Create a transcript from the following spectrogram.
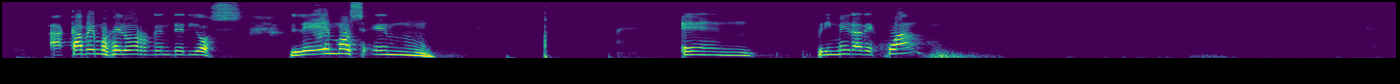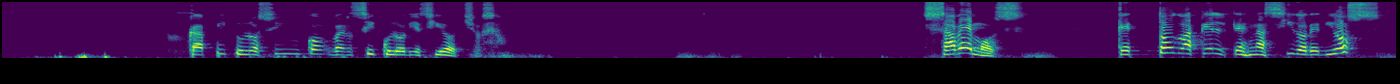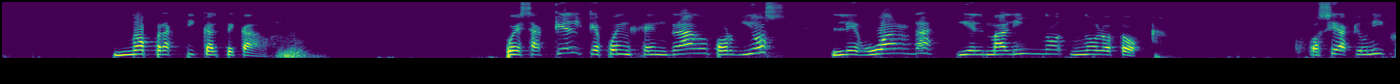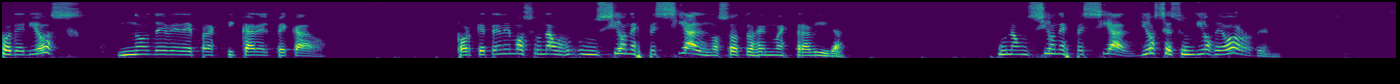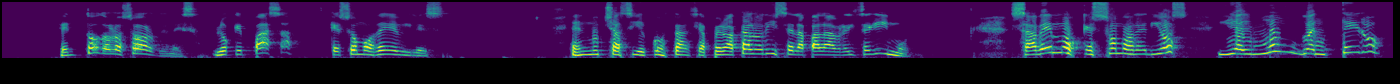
acá vemos el orden de Dios. Leemos en, Primera de Juan. Capítulo 5, versículo 18. Sabemos todo aquel que es nacido de Dios no practica el pecado. Pues aquel que fue engendrado por Dios le guarda y el maligno no lo toca. O sea que un hijo de Dios no debe de practicar el pecado. Porque tenemos una unción especial nosotros en nuestra vida. Una unción especial. Dios es un Dios de orden en todos los órdenes. Lo que pasa que somos débiles en muchas circunstancias, pero acá lo dice la palabra y seguimos. Sabemos que somos de Dios y el mundo entero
